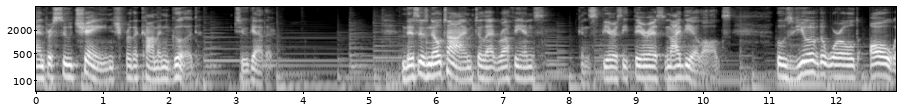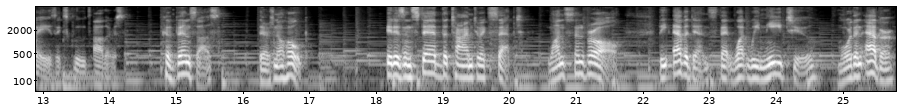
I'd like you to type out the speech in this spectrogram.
and pursue change for the common good together. This is no time to let ruffians, conspiracy theorists, and ideologues, whose view of the world always excludes others, convince us there's no hope. It is instead the time to accept, once and for all, the evidence that what we need to, more than ever,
